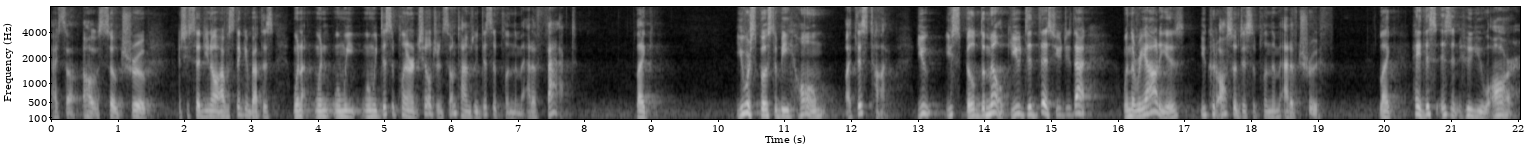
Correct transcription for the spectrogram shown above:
I saw, oh, it was so true. And she said, you know, I was thinking about this. When, when, when, we, when we discipline our children, sometimes we discipline them out of fact. Like, you were supposed to be home at this time. You, you spilled the milk. You did this, you do that. When the reality is, you could also discipline them out of truth. Like, hey, this isn't who you are.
